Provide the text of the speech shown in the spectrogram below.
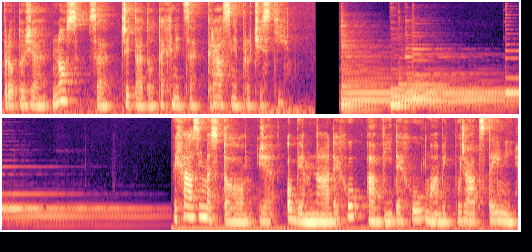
protože nos se při této technice krásně pročistí. Vycházíme z toho, že objem nádechu a výdechu má být pořád stejný,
